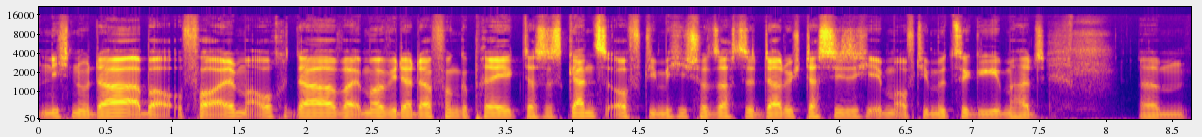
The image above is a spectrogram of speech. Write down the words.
nicht nur da, aber vor allem auch da, war immer wieder davon geprägt, dass es ganz oft, wie Michi schon sagte, dadurch, dass sie sich eben auf die Mütze gegeben hat, ähm,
